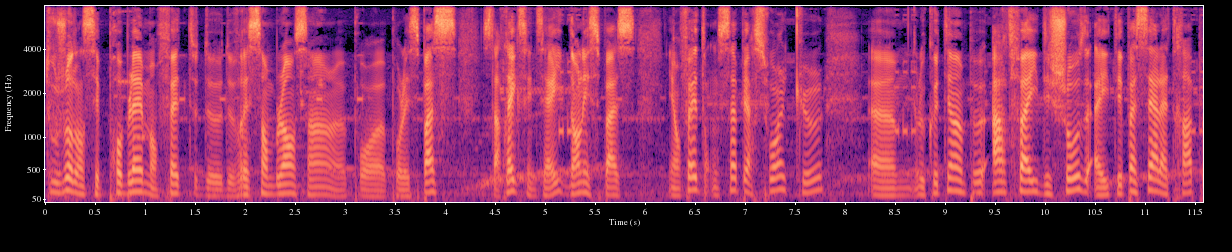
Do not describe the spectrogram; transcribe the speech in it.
Toujours dans ces problèmes en fait de, vraisemblance hein, pour, l'espace. Star Trek, c'est une série dans l'espace. Et en fait, on s'aperçoit que euh, le côté un peu hard fight des choses a été passé à la trappe,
